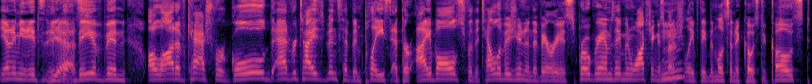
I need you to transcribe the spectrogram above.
You know what I mean? It's Yes. they have been a lot of cash for gold advertisements have been placed at their eyeballs for the television and the various programs they've been watching, Mm-hmm. especially if they've been listening to Coast to Coast.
